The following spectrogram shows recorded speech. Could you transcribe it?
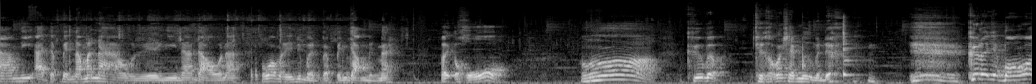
น้ำนี้อาจจะเป็นน้ำมะนาวหรืออย่างนี้นะเดานะเพราะว่ามันนี่เหมือนแบบเป็นยำเห็นไหมเฮ้ยโอ้โหอ๋อคือแบบคือเขาก็ใช้มือเหมือนเดิม คือเราอย่ามองว่า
